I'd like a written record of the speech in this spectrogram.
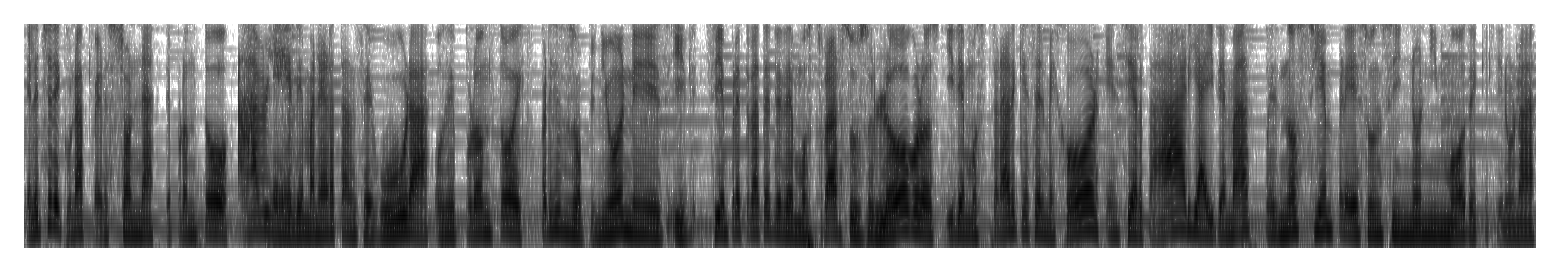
El hecho de que una persona de pronto hable de manera tan segura o de pronto exprese sus opiniones y siempre trate de demostrar sus logros y demostrar que es el mejor en cierta área y demás, pues no siempre es un sinónimo de que tiene una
